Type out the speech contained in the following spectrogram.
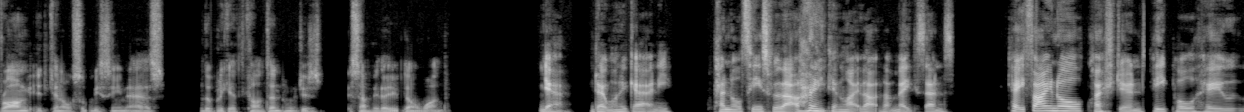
wrong, it can also be seen as duplicate content, which is something that you don't want. Yeah, you don't want to get any penalties for that or anything like that. That makes sense. Okay, final question. People who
